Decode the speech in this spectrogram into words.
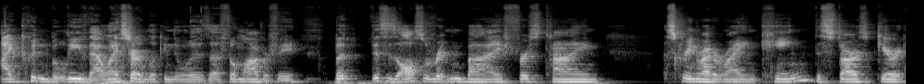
I couldn't believe that when I started looking into his uh, filmography. But this is also written by first time screenwriter Ryan King. This stars Garrett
